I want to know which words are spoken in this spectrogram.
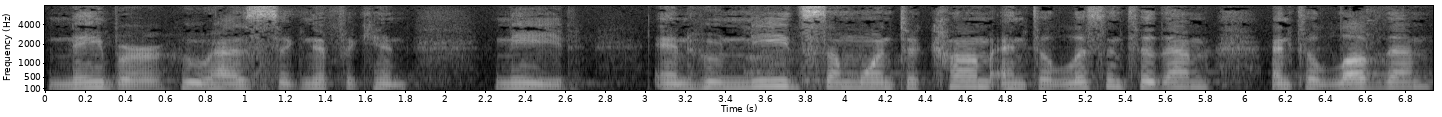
neighbor who has significant need and who needs someone to come and to listen to them and to love them.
